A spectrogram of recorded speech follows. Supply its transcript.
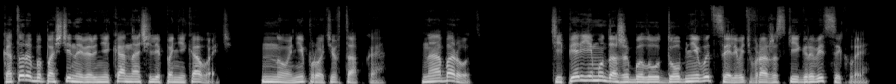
которые бы почти наверняка начали паниковать, но не против тапка. Наоборот. Теперь ему даже было удобнее выцеливать вражеские гравициклы.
